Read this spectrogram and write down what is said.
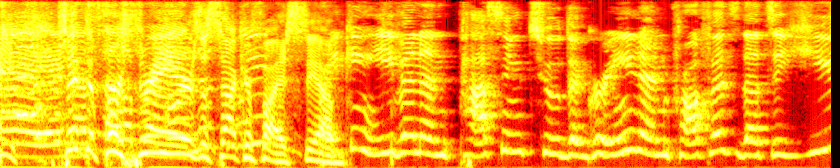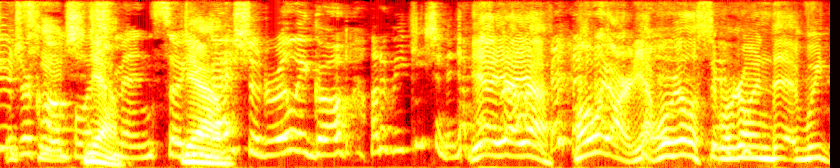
Yay, it took now the first three years of Honestly, sacrifice. Yeah. breaking even and passing to the green and profits. That's a huge It's huge. accomplishment. So Yeah. you guys should really go on a vacation again. Yeah, yeah, yeah. Well, we are. Yeah, we're realistic. We're going. To, we.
